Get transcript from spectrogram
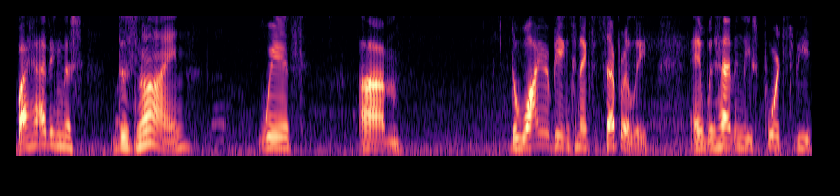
by having this design with um, the wire being connected separately and with having these ports to be,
